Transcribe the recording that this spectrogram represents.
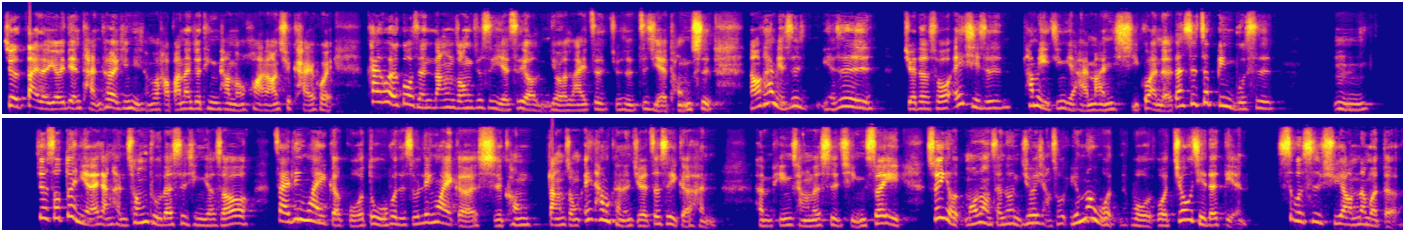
就带着有一点忐忑的心情，想说好吧，那就听他们话，然后去开会。开会的过程当中，就是也是有有来自就是自己的同事，然后他们也是也是觉得说，哎，其实他们已经也还蛮习惯的，但是这并不是嗯。就是说，对你来讲很冲突的事情，有时候在另外一个国度，或者说另外一个时空当中，诶，他们可能觉得这是一个很很平常的事情，所以，所以有某种程度，你就会想说，原本我我我纠结的点，是不是需要那么的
